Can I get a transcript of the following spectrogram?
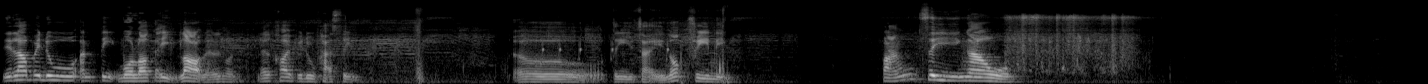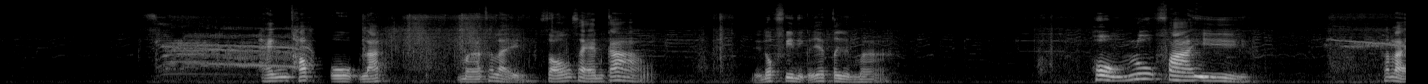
เดี๋ยวเราไปดูอันติโบล็อกกันอีกรอบนะทุกคนแล้วค่อยไปดูพาสซีเออตีใส่นกฟีนิกฝังสี่เงา แทงท็อปโอบรัด มาเท่าไหร่สองแสนเก้าเดี๋ยวนกฟีนิกก็จะตื่นมา หงลูกไฟ เท่าไหร่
